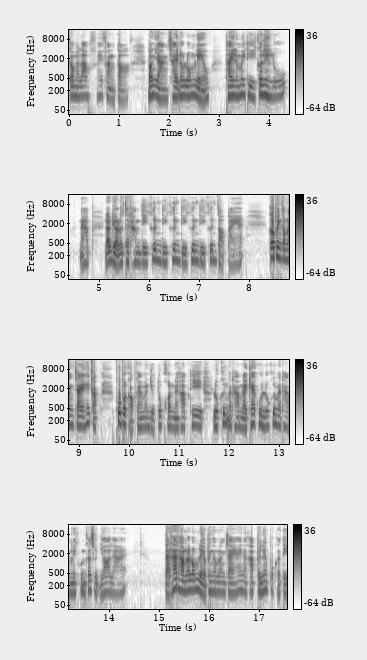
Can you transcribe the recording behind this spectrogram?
ก็มาเล่าให้ฟังต่อ บางอย่างใช้แล้วล้มเหลวใช้แล้วไม่ดีก็เรียนรู้นะครับ แล้วเดี๋ยวเราจะทำดีขึ้นดีขึ้นดีขึ้นดีขึ้นต่อไปฮะก็เป็นกำลังใจให้กับผู้ประกอบการมันหยุดทุกคนนะครับ ที่ลุกขึ้นมาทำอะไรแค่คุณลุกขึ้นมาทำเนี่ยคุณก็สุดยอดแล้วฮะ แต่ถ้าทำแล้วล้มเหลวเป็นกำลังใจให้นะครับ เป็นเรื่องปกติ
